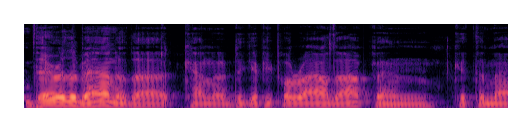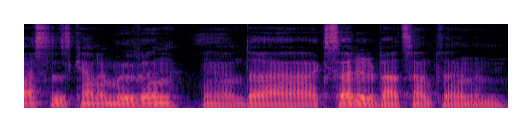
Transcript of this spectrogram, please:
they were the band of that kind of to get people riled up and get the masses kind of moving and uh, excited about something and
